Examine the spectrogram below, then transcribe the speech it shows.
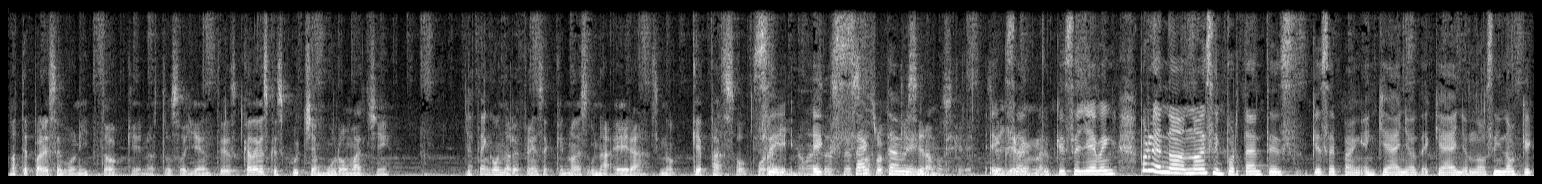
¿No te parece bonito que nuestros oyentes, cada vez que escuchen Muromachi, ya tenga una referencia que no es una era, sino qué pasó por ahí, ¿no? Entonces, eso es lo que quisiéramos que se lleven, ¿no? que se lleven, porque no, no es importante que sepan en qué año, de qué año, no, sino que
